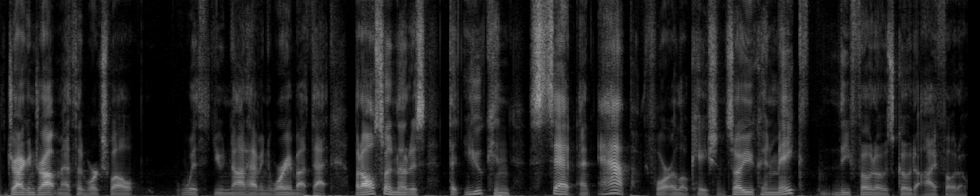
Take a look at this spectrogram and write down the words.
The drag and drop method works well with you not having to worry about that. But also notice that you can set an app for a location. So you can make the photos go to iPhoto.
